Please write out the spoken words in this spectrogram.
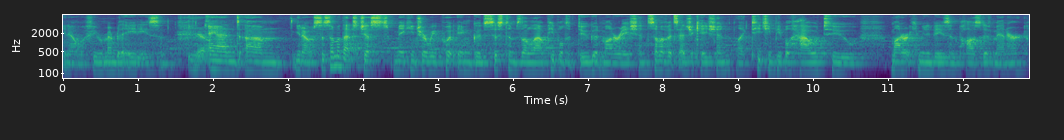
you know, if you remember the '80s, and Yeah. and um, you know, so some of that's just making sure we put in good systems that allow people to do good moderation. Some of it's education, like teaching people how to moderate communities in a positive manner.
